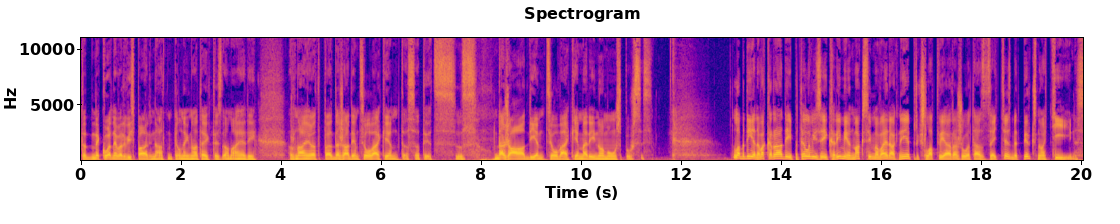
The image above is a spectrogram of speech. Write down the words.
tad neko nevar vispārināt. Pilnīgi noteikti, es domāju, arī runājot par dažādiem cilvēkiem, tas attiecas uz dažādiem cilvēkiem arī no mūsu puses. Labdien! Vakar rādīja pa televīziju, ka Rīga un Maksima vairāk neiepirks Latvijā ražotās zeķes, bet pirks no Ķīnas.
